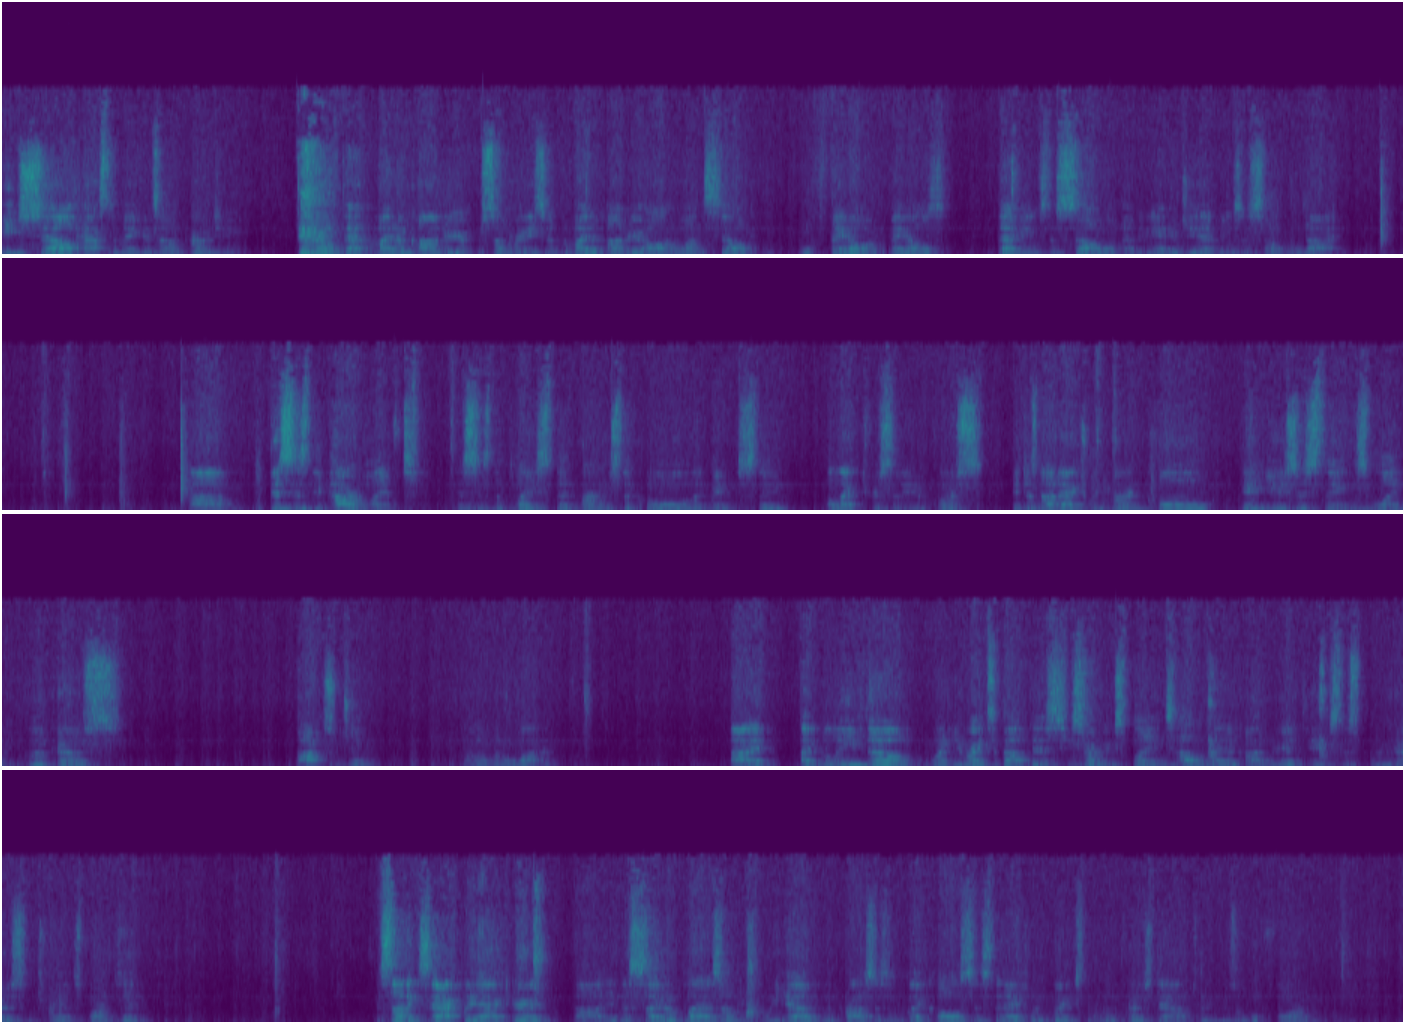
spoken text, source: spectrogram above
Each cell has to make its own protein. So if that mitochondria, for some reason, the mitochondria all in one cell will fail or fails, that means the cell won't have any energy, that means the cell will die. Um, this is the power plant. This is the place that burns the coal, that makes the electricity. Of course, it does not actually burn coal, it uses things like glucose, oxygen, and a little bit of water. I, I believe, though, when he writes about this, he sort of explains how the mitochondria takes this glucose and transforms it. It's not exactly accurate. Uh, in the cytoplasm, we have the process of glycolysis that actually breaks the glucose down to a usable form.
